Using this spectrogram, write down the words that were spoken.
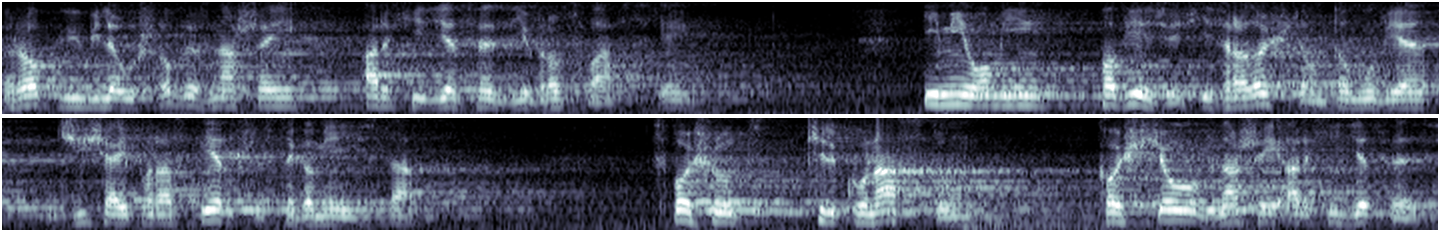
rok jubileuszowy w naszej archidiecezji wrocławskiej. I miło mi powiedzieć, i z radością to mówię dzisiaj po raz pierwszy z tego miejsca, spośród kilkunastu kościołów w naszej archidiecezji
